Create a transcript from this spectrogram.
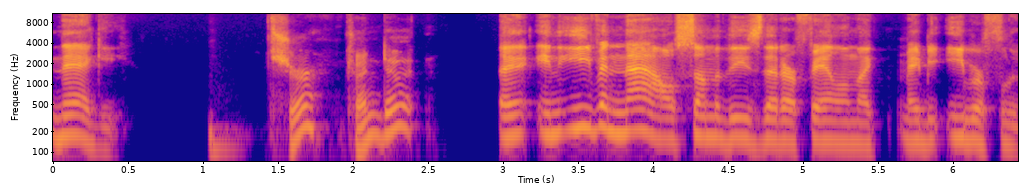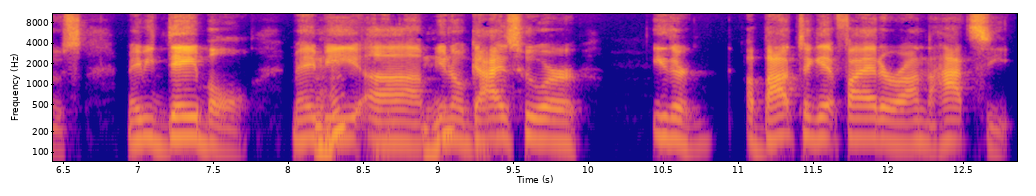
Nagy? Sure. Couldn't do it. And, and even now, some of these that are failing, like maybe Eberflus, maybe Daboll, maybe um, you Mhm. know, guys who are either about to get fired or on the hot seat.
